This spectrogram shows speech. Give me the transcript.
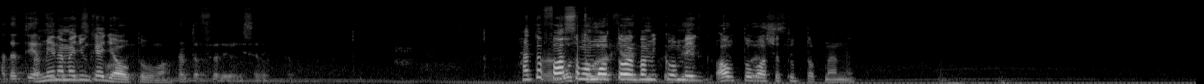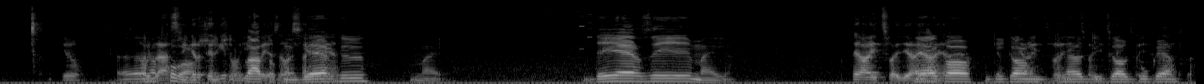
Hát de Hát tényleg miért nem megyünk egy autóval? Nem tudok fölülni szerintem. Hát a A faszom a motorra motorban, amikor még miért autóval se tudtok menni. Jó. Ö, Hát fogalmam a sincs, látok a meg? Gergő, meg DRZ, meg Ja, itt vagy, ja, ja, ja. Helga, Gigan, Ja, itt vagy, itt Hel, vagy, itt Giga, vagy, Gugen. látlak.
